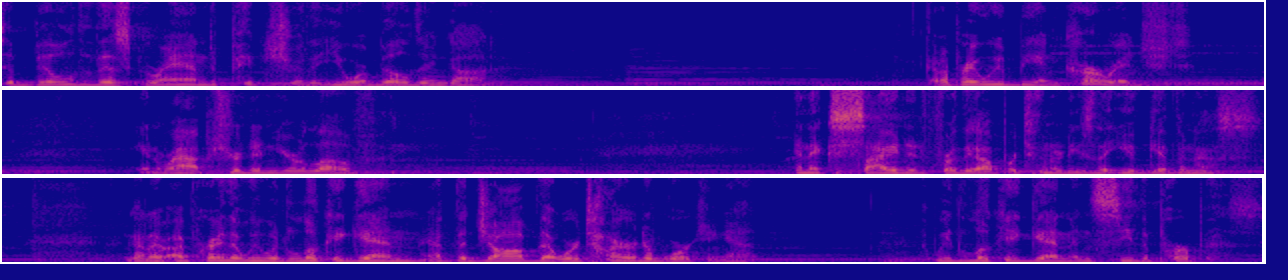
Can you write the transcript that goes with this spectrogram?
to build this grand picture that you are building, God. God, I pray we'd be encouraged, enraptured in your love, and excited for the opportunities that you've given us. God, I pray that we would look again at the job that we're tired of working at, that we'd look again and see the purpose.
